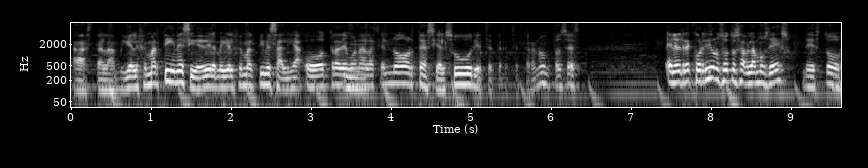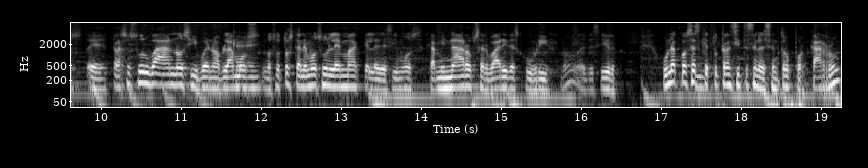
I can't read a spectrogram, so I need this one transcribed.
hasta la Miguel F. Martínez y de la Miguel F. Martínez salía otra diagonal hacia el norte, hacia el sur, y etcétera, etcétera, ¿no? Entonces, en el recorrido nosotros hablamos de eso, de estos eh, trazos urbanos y bueno, hablamos, nosotros tenemos un lema que le decimos caminar, observar y descubrir, ¿no? Es decir, una cosa es que tú transites en el centro por carro,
